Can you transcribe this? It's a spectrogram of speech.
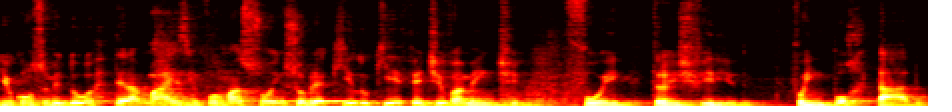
e o consumidor terá mais informações sobre aquilo que efetivamente foi transferido, foi importado.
